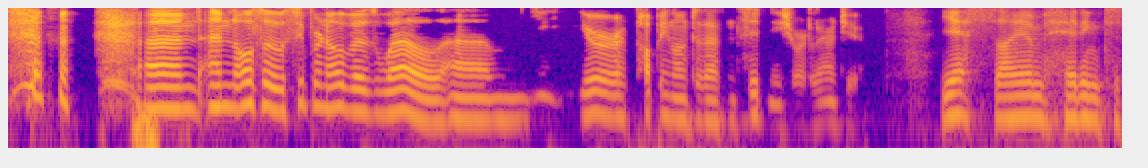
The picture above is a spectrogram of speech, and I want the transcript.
and and also Supanova as well. Um, you're popping along to that in Sydney shortly, aren't you? Yes, I am heading to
